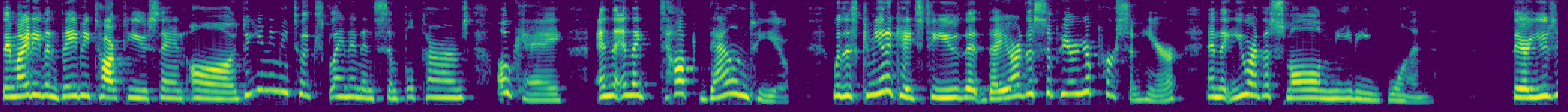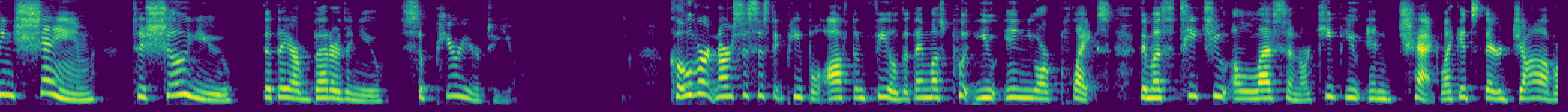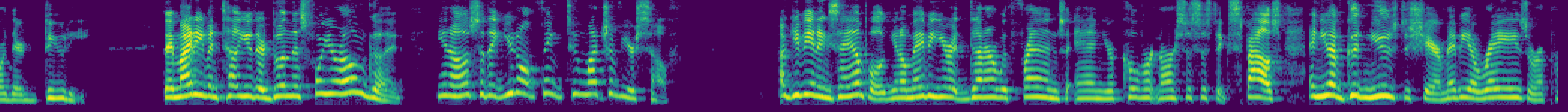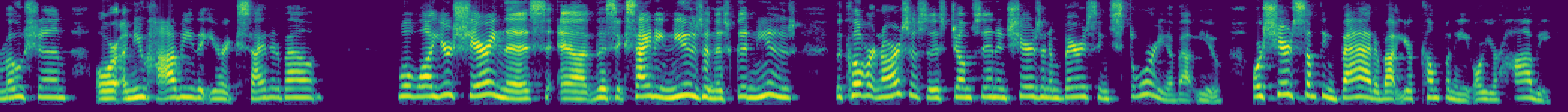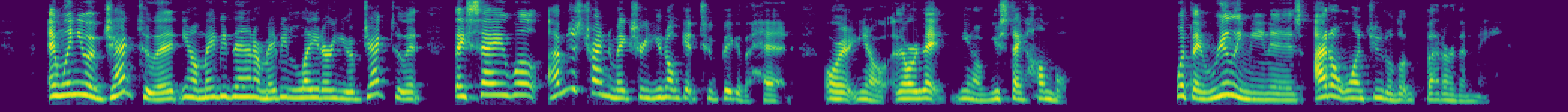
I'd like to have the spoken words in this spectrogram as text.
They might even baby talk to you saying, "Oh, do you need me to explain it in simple terms?" Okay. And and they talk down to you. Well, this communicates to you that they are the superior person here and that you are the small needy one. They are using shame to show you that they are better than you, superior to you. Covert narcissistic people often feel that they must put you in your place. They must teach you a lesson or keep you in check, like it's their job or their duty. They might even tell you they're doing this for your own good, you know, so that you don't think too much of yourself. I'll give you an example. You know, maybe you're at dinner with friends and your covert narcissistic spouse, and you have good news to share, maybe a raise or a promotion or a new hobby that you're excited about. Well, while you're sharing this, uh, this exciting news and this good news, the covert narcissist jumps in and shares an embarrassing story about you or shares something bad about your company or your hobby. And when you object to it, you know, maybe then or maybe later you object to it, they say, "Well, I'm just trying to make sure you don't get too big of a head or, you know, or that, you know, you stay humble." What they really mean is, "I don't want you to look better than me.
